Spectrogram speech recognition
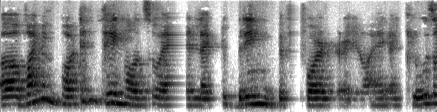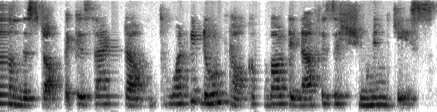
Uh, one important thing also I'd like to bring before you know I, I close on this topic is that um, what we don't talk about enough is the human case.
